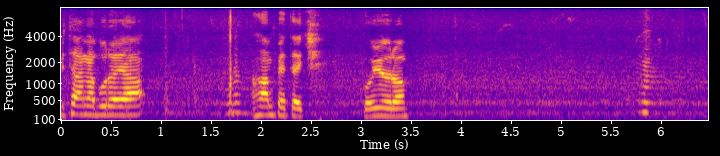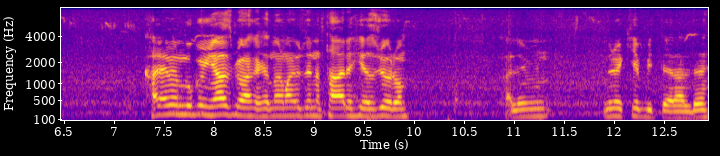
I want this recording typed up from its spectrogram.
Bir tane buraya hampetek koyuyorum. Kalemim bugün yazmıyor arkadaşlar. Normal üzerine tarih yazıyorum. Kalemin mürekkebi bitti herhalde.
